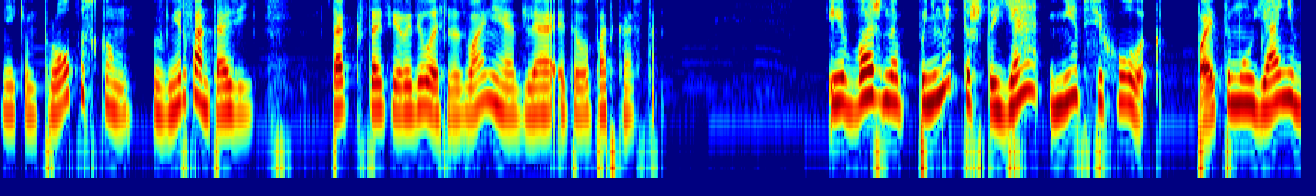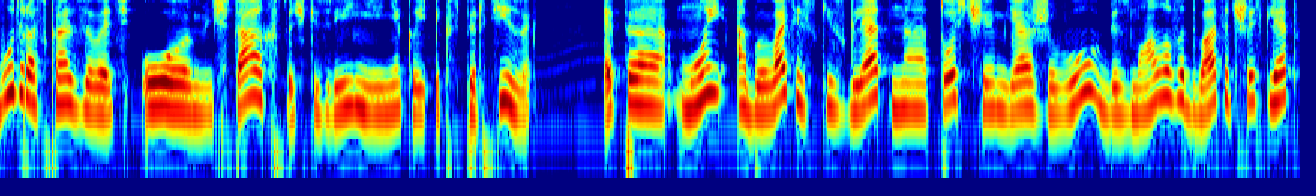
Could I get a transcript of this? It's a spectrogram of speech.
неким пропуском в мир фантазий. Так, кстати, родилось название для этого подкаста. И важно понимать то, что я не психолог, поэтому я не буду рассказывать о мечтах с точки зрения некой экспертизы. Это мой обывательский взгляд на то, с чем я живу без малого 26 лет.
